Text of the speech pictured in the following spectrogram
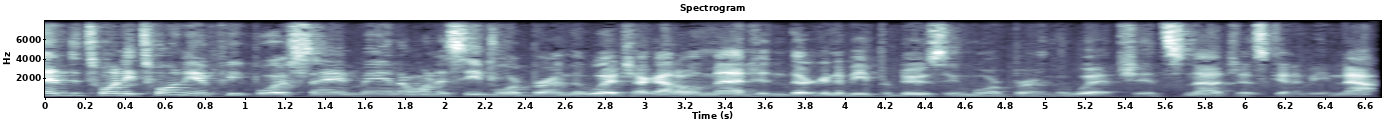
end of 2020, and people are saying, "Man, I want to see more Burn the Witch." I got to imagine they're going to be producing more Burn the Witch. It's not just going to be, "Nah,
